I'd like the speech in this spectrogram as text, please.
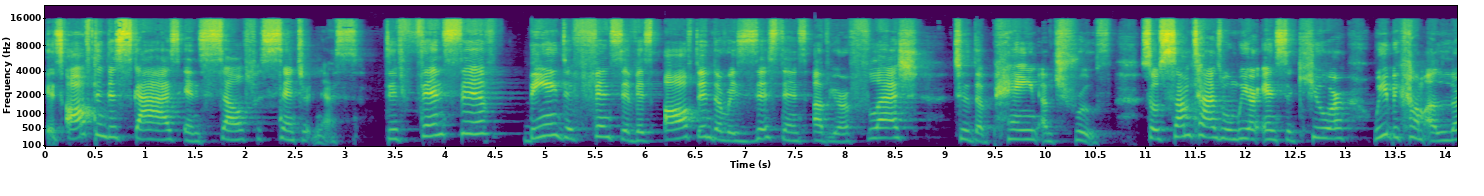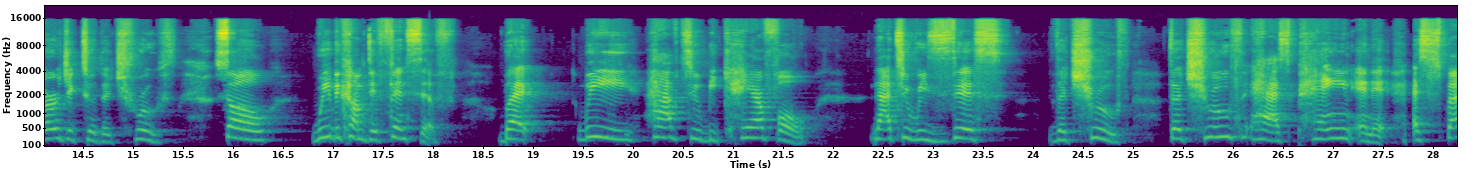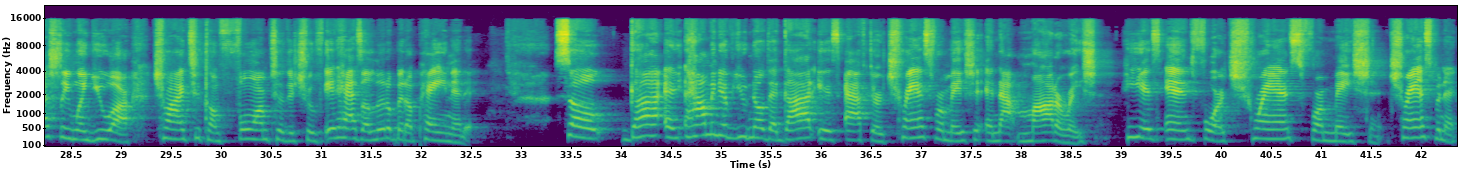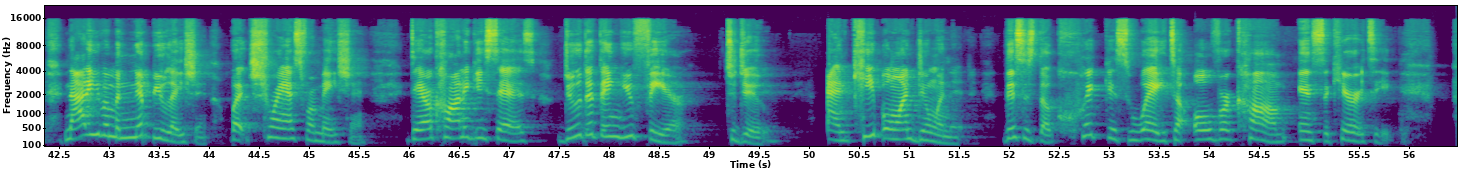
It's often disguised in self centeredness. Defensive, being defensive is often the resistance of your flesh to the pain of truth. So sometimes when we are insecure, we become allergic to the truth. So we become defensive, but we have to be careful not to resist the truth. The truth has pain in it, especially when you are trying to conform to the truth. It has a little bit of pain in it. So, God, and how many of you know that God is after transformation and not moderation? He is in for transformation, transformation, not even manipulation, but transformation. Dale Carnegie says, do the thing you fear to do and keep on doing it. This is the quickest way to overcome insecurity.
